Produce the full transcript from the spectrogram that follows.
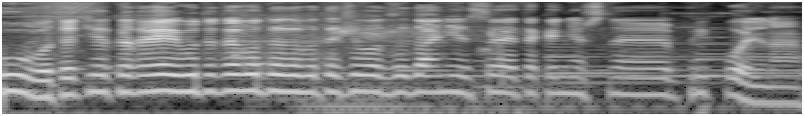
У, вот эти, которые, вот это, вот это, вот эти вот задания, это, конечно, прикольно.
